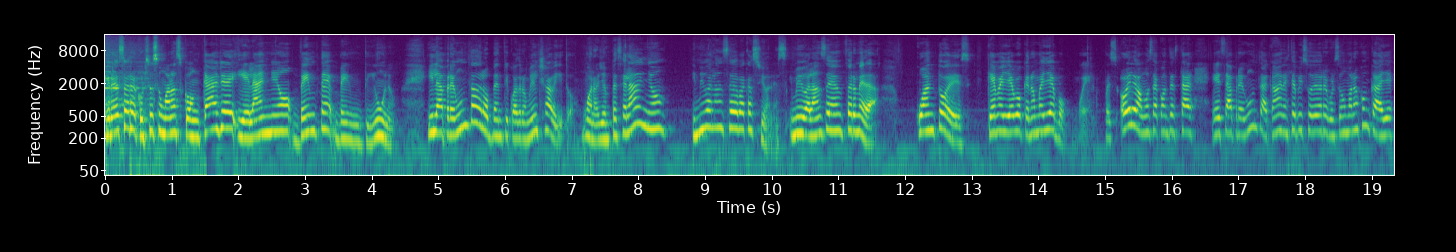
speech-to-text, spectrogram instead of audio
regreso a Recursos Humanos con Calle y el año 2021. Y la pregunta de los 24 mil chavitos. Bueno, yo empecé el año y mi balance de vacaciones y mi balance de enfermedad. ¿Cuánto es? ¿Qué me llevo? ¿Qué no me llevo? Bueno, pues hoy le vamos a contestar esa pregunta acá en este episodio de Recursos Humanos con Calle,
